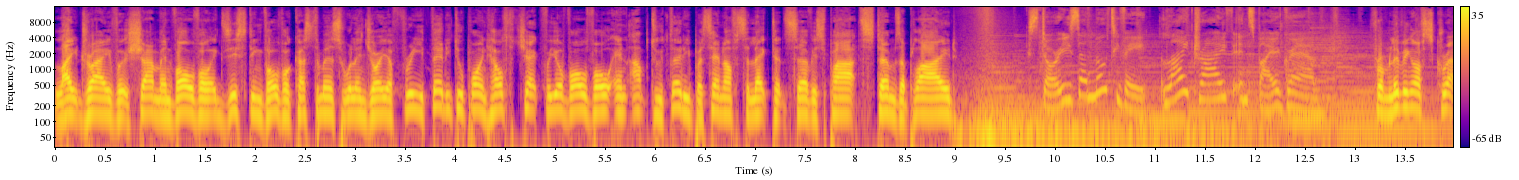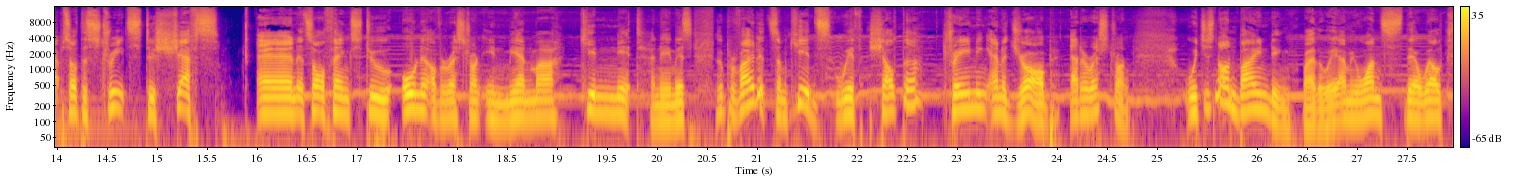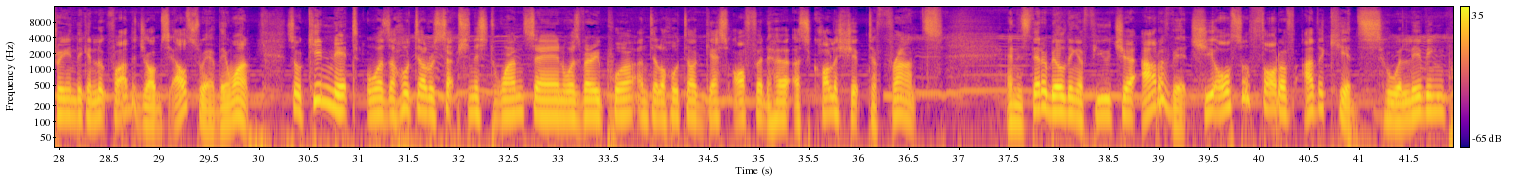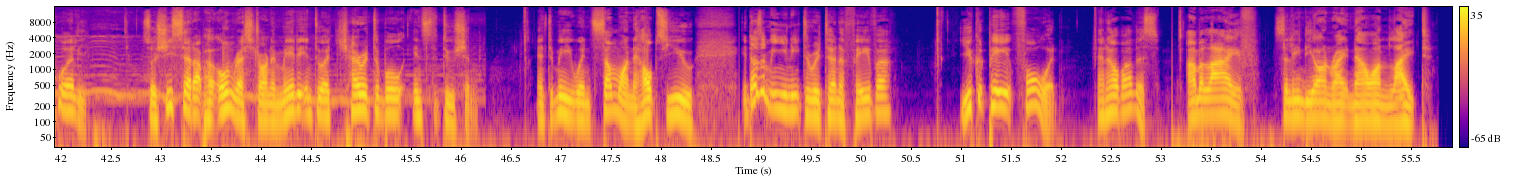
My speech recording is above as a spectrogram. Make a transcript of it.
Lite Drive, Sham and Volvo existing Volvo customers will enjoy a free 32 point health check for your Volvo and up to 30% off selected service parts. Terms applied. Stories that motivate. Lite Drive Inspiregram. From living off scraps of the streets to chefs. And it's all thanks to owner of a restaurant in Myanmar, Kin Nit, her name is, who provided some kids with shelter, training, and a job at a restaurant which is non-binding, by the way. I mean, once they're well trained, they can look for other jobs elsewhere if they want. So Kinnit was a hotel receptionist once and was very poor until a hotel guest offered her a scholarship to France. And instead of building a future out of it, she also thought of other kids who were living poorly. So she set up her own restaurant and made it into a charitable institution. And to me, when someone helps you, it doesn't mean you need to return a favor. You could pay it forward and help others. I'm alive. Celine Dion right now on Lite.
